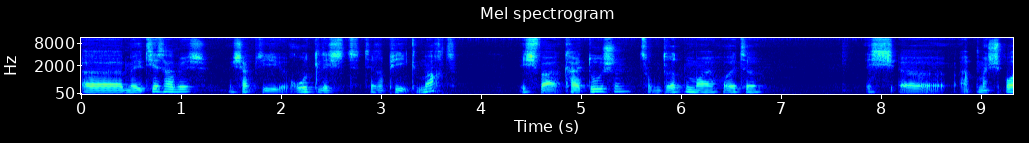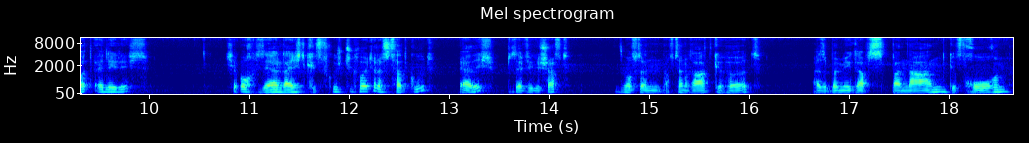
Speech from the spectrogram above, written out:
Äh, meditiert habe ich. Ich habe die Rotlichttherapie gemacht. Ich war kalt duschen zum dritten Mal heute. Ich äh, habe meinen Sport erledigt. Ich habe auch sehr leicht gefrühstückt heute. Das tat gut, ehrlich. Sehr viel geschafft. Hab auf dein, auf dein Rat gehört. Also bei mir gab es Bananen, gefroren,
